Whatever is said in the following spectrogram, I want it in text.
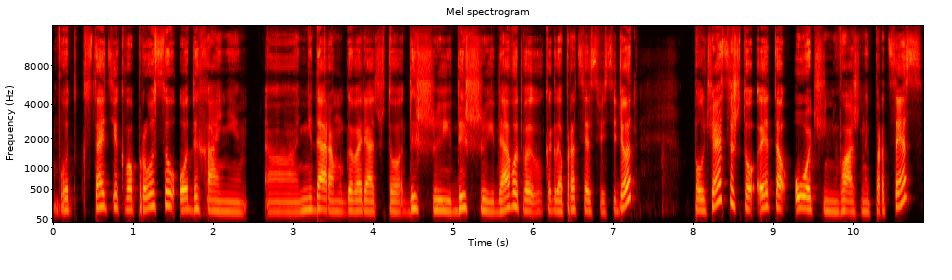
Вот, кстати, к вопросу о дыхании. А, недаром говорят, что дыши, дыши, да, вот когда процесс весь идет, Получается, что это очень важный процесс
